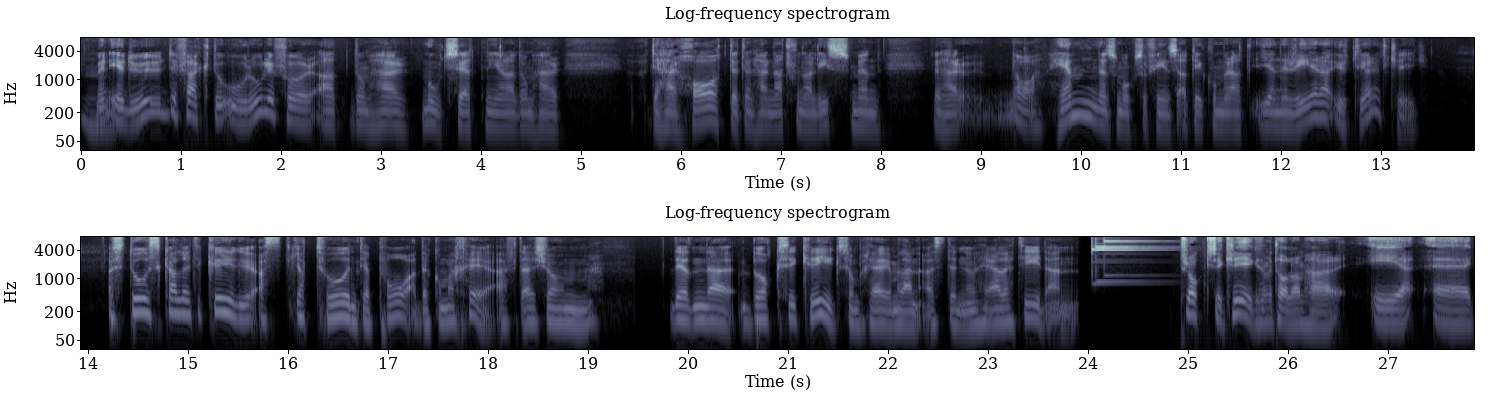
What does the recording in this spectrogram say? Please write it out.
Mm. Men är du de facto orolig för att de här motsättningarna, de här, det här hatet, den här nationalismen, den här ja, hämnden som också finns, att det kommer att generera ytterligare ett krig? Storskaligt krig, jag tror inte på att det kommer att ske eftersom det är den där krig som sker i Mellanöstern nu hela tiden. proxykrig som vi talar om här är eh,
